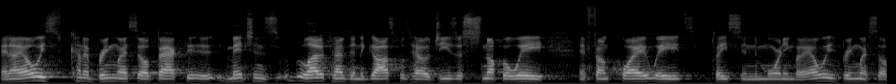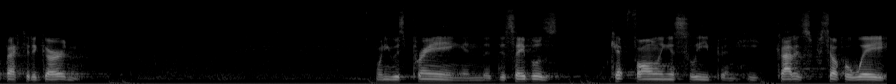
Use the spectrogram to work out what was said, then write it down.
And I always kind of bring myself back to it mentions a lot of times in the Gospels how Jesus snuck away and found quiet ways, place in the morning, but I always bring myself back to the garden. When he was praying and the disciples kept falling asleep and he got himself away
